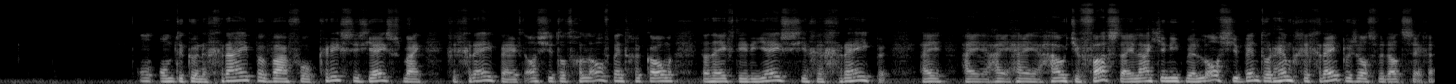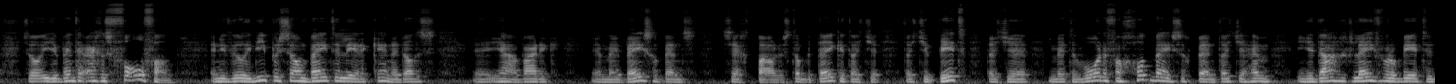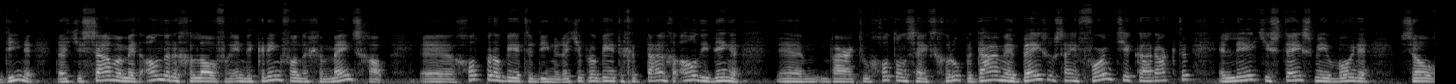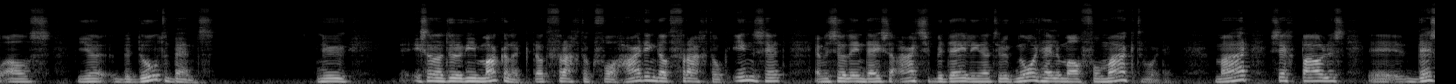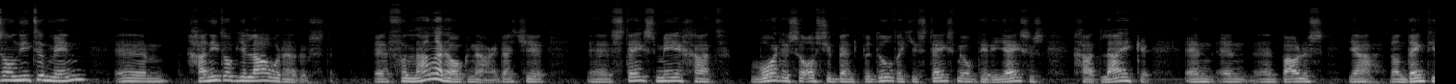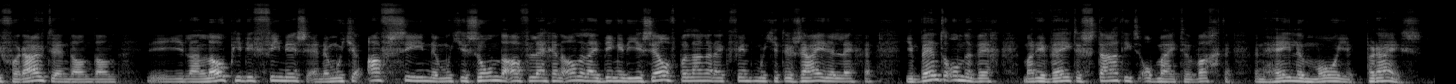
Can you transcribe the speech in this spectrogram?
Om, om te kunnen grijpen waarvoor Christus Jezus mij gegrepen heeft. Als je tot geloof bent gekomen, dan heeft de Heer Jezus je gegrepen. Hij, hij, hij, hij houdt je vast, hij laat je niet meer los. Je bent door hem gegrepen, zoals we dat zeggen. Zo, je bent er ergens vol van. En nu wil je die persoon beter leren kennen. Dat is uh, ja, waar ik mee bezig bent, zegt Paulus. Dat betekent dat je, dat je bidt, dat je met de woorden van God bezig bent, dat je Hem in je dagelijks leven probeert te dienen, dat je samen met andere gelovigen in de kring van de gemeenschap uh, God probeert te dienen, dat je probeert te getuigen, al die dingen uh, waartoe God ons heeft geroepen. Daarmee bezig zijn vormt je karakter en leert je steeds meer worden zoals je bedoeld bent. Nu, is dat natuurlijk niet makkelijk. Dat vraagt ook volharding, dat vraagt ook inzet. En we zullen in deze aardse bedeling natuurlijk nooit helemaal volmaakt worden. Maar, zegt Paulus, eh, desalniettemin, eh, ga niet op je lauweren rusten. Eh, verlang er ook naar dat je eh, steeds meer gaat worden zoals je bent bedoeld. Dat je steeds meer op de Jezus gaat lijken. En, en, en Paulus, ja, dan denkt hij vooruit en dan, dan, dan loop je die finish en dan moet je afzien, dan moet je zonde afleggen en allerlei dingen die je zelf belangrijk vindt, moet je terzijde leggen. Je bent onderweg, maar je weet, er staat iets op mij te wachten. Een hele mooie prijs.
